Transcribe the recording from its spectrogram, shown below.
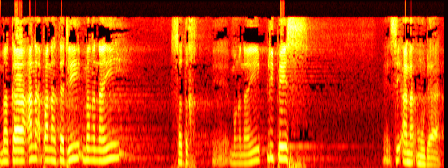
maka anak panah tadi mengenai sadq mengenai pelipis si anak muda.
